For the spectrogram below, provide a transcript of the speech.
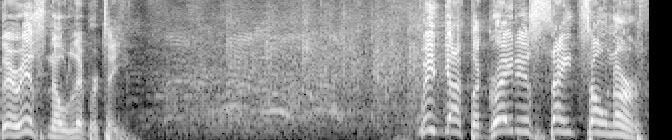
There is no liberty. We've got the greatest saints on earth.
